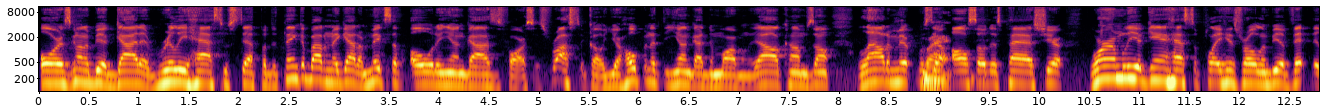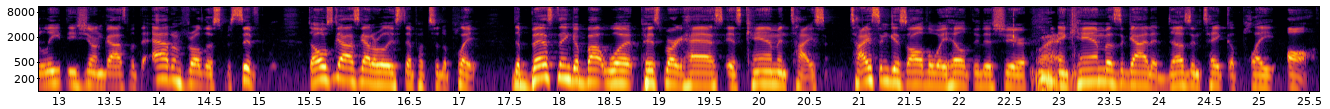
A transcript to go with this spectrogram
or it's going to be a guy that really has to step up. But to think about them, they got a mix of old and young guys as far as this roster go. You're hoping that the young guy DeMarvin Leal comes on. Loudermilk was right. there also this past year. Wormley again has to play his role and be a vet to lead these young guys. But the Adams brothers specifically, those guys got to really step up to the plate. The best thing about what Pittsburgh has is Cam and Tyson. Tyson gets all the way healthy this year, right. and Cam is a guy that doesn't take a play off.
